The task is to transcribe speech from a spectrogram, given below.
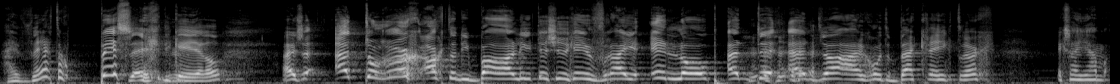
hij werd toch pissig, die kerel. Hij zei, en terug achter die balie, het is hier geen vrije inloop. En dit en. En een grote bek kreeg ik terug. Ik zei, ja, maar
